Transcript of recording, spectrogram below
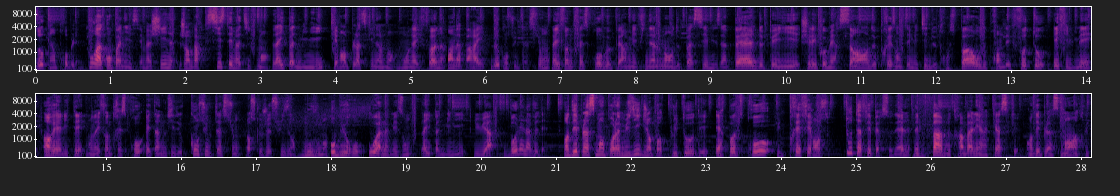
aucun problème. Pour accompagner ces machines, j'embarque systématiquement l'iPad mini qui remplace finalement mon iPhone en appareil de consultation. L'iPhone 13 Pro me permet finalement de passer mes appels, de payer chez les commerçants, de présenter mes titres de transport ou de prendre des photos et filmer. En réalité, mon iPhone 13 Pro est un outil de consultation lorsque je suis en mouvement. Au bureau ou à la maison, l'iPad mini lui a volé la vedette. En déplacement pour la musique, j'emporte plutôt des AirPods Pro, une préférence tout à fait personnel. N'aime pas me trimballer un casque en déplacement, un truc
